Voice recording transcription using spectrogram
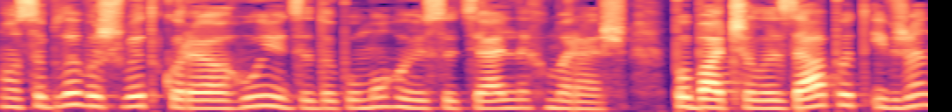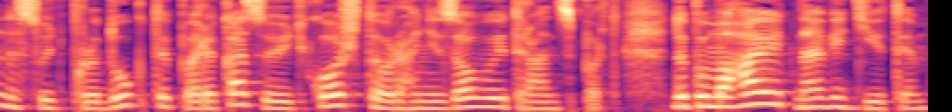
Особливо швидко реагують за допомогою соціальних мереж. Побачили запит і вже несуть продукти, переказують кошти, організовують транспорт. Допомагають навіть діти.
